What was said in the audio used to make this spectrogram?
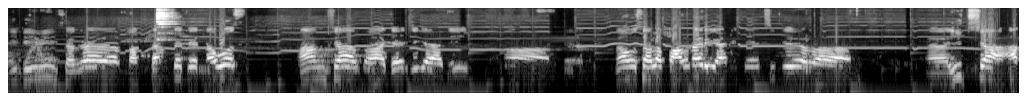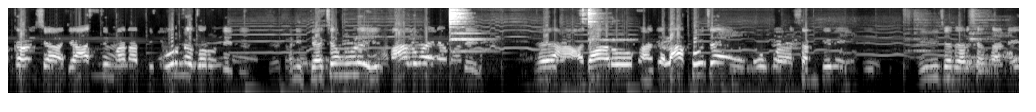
ही देवी सगळ्या भक्तांचं जे नवस आमच्या ज्याची ज्यांची आधी नवसाला पावणारी आणि त्यांची जे इच्छा आकांक्षा ज्या असते मनात ती पूर्ण करून देते. आणि त्याच्यामुळे माघ महिन्यामध्ये हे हजारो म्हणजे लाखोच्या लोक संख्येने देवीच्या दर्शनाने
